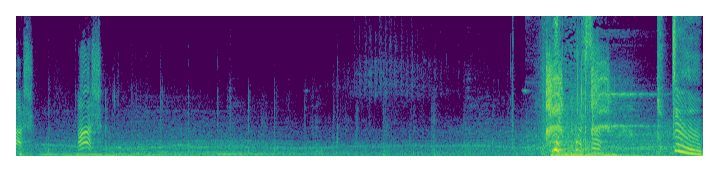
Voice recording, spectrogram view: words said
Ash. Ash. Putain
